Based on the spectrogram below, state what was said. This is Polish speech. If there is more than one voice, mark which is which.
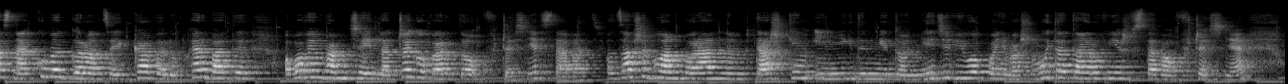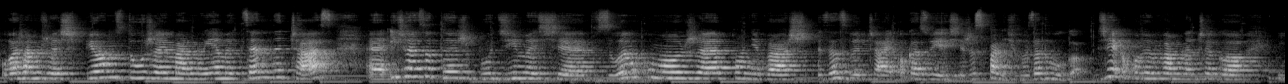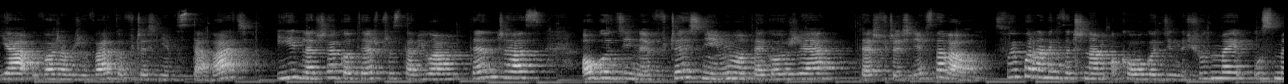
Speaker 1: Was na kubek gorącej kawy lub herbaty, opowiem Wam dzisiaj, dlaczego warto wcześnie wstawać. Od zawsze byłam porannym ptaszkiem i nigdy mnie to nie dziwiło, ponieważ mój tata również wstawał wcześnie. Uważam, że śpiąc dłużej marnujemy cenny czas e, i często też budzimy się w złym humorze, ponieważ zazwyczaj okazuje się, że spaliśmy za długo. Dzisiaj opowiem Wam, dlaczego ja uważam, że warto wcześnie wstawać i dlaczego też przestawiłam ten czas o godzinę wcześniej, mimo tego, że też wcześniej wstawałam. Swój poranek zaczynam około godziny 7, 8.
